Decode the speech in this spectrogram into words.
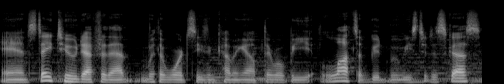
and stay tuned after that with award season coming up. There will be lots of good movies to discuss.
